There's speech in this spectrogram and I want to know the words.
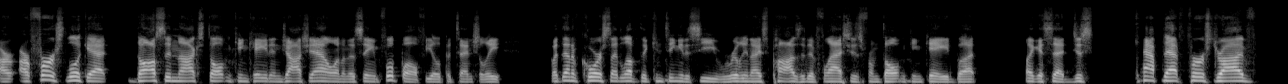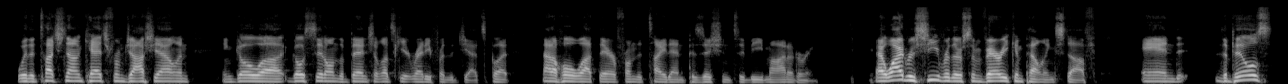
our our first look at Dawson Knox, Dalton Kincaid, and Josh Allen on the same football field potentially. But then, of course, I'd love to continue to see really nice positive flashes from Dalton Kincaid. But like I said, just cap that first drive with a touchdown catch from Josh Allen and go uh, go sit on the bench and let's get ready for the Jets. But not a whole lot there from the tight end position to be monitoring. At wide receiver, there's some very compelling stuff. And the Bills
